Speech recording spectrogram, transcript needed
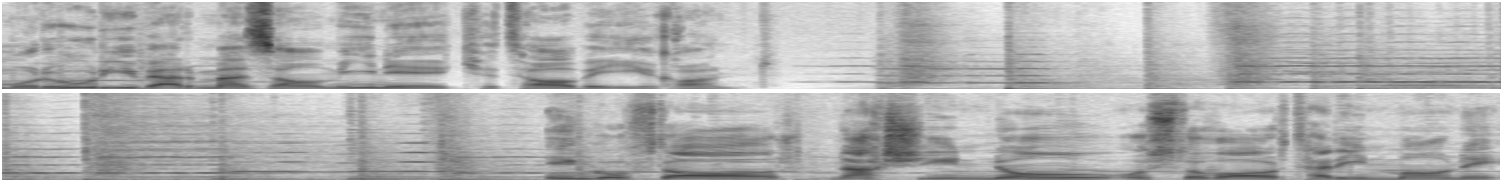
مروری بر مزامین کتاب ایقان این گفتار نقشی نو استوارترین مانع.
